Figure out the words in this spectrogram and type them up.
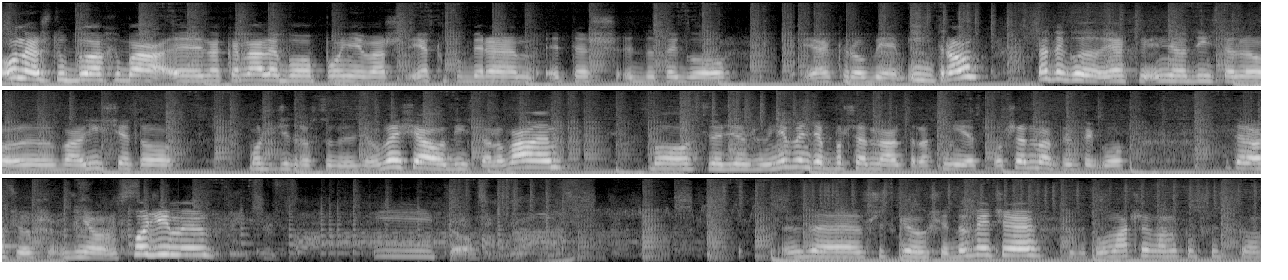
Ona już tu była chyba y, na kanale, bo ponieważ ja tu pobierałem y, też do tego, jak robiłem intro. Dlatego jak nie odinstalowaliście, to możecie teraz sobie nią wejść. Ja odinstalowałem, bo stwierdziłem, że mi nie będzie potrzebna, ale teraz mi jest potrzebna, dlatego teraz już w nią wchodzimy. I co? Ze wszystkiego się dowiecie. Wytłumaczę wam to wszystko.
